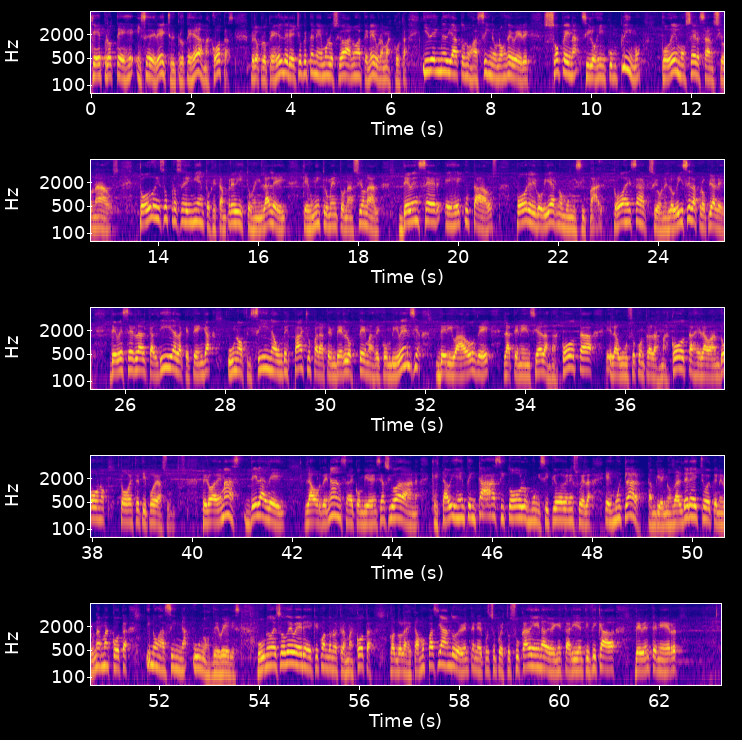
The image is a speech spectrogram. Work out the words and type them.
que protege ese derecho y protege a las mascotas, pero protege el derecho que tenemos los ciudadanos a tener una mascota y de inmediato nos asigna unos deberes, so pena, si los incumplimos, podemos ser sancionados. Todos esos procedimientos que están previstos en la ley, que es un instrumento nacional, deben ser ejecutados por el gobierno municipal. Todas esas acciones, lo dice la propia ley. Debe ser la alcaldía la que tenga una oficina, un despacho para atender los temas de convivencia derivados de la tenencia de las mascotas, el abuso contra las mascotas, el abandono, todo este tipo de asuntos. Pero además de la ley, la ordenanza de convivencia ciudadana que está vigente en casi todos los municipios de Venezuela es muy clara. También nos da el derecho de tener una mascota y nos asigna unos deberes. Uno de esos deberes es que cuando nuestras mascotas, cuando las estamos paseando, deben tener por supuesto su cadena, deben estar identificadas, deben tener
